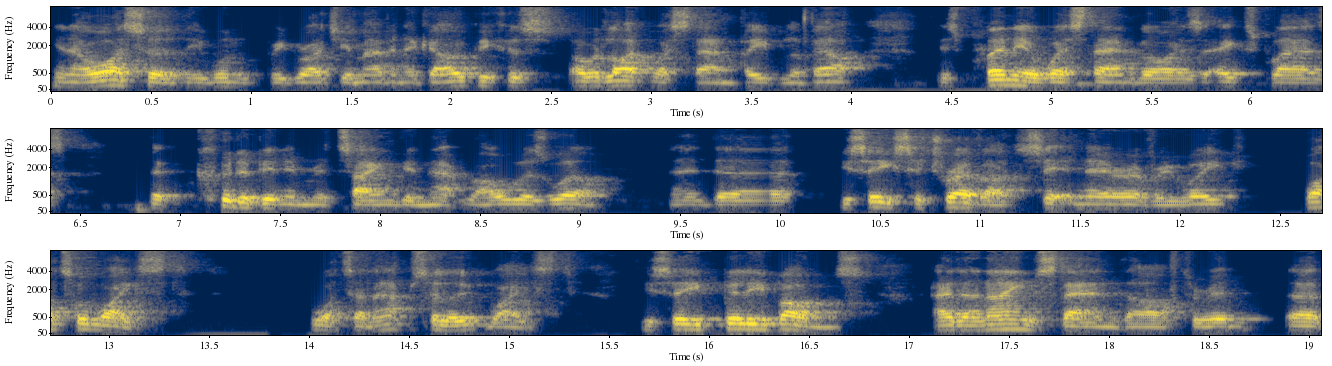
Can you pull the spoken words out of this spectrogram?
You know, I certainly wouldn't begrudge him having a go because I would like West Ham people about. There's plenty of West Ham guys, ex-players that could have been retained in that role as well. And uh, you see Sir Trevor sitting there every week. What a waste. What an absolute waste. You see, Billy Bonds had a name stand after him, uh,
